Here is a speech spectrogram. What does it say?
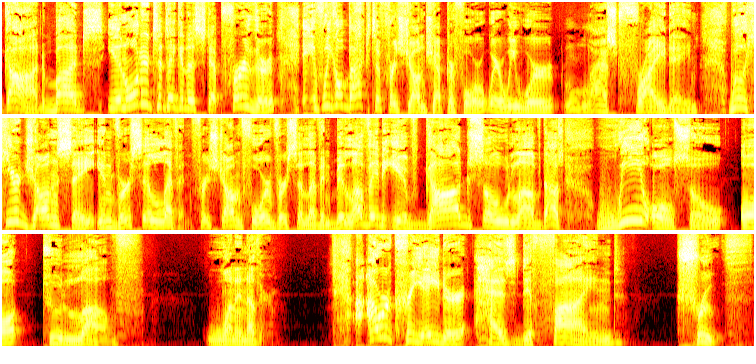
God. But in order to take it a step further, if we go back to 1 John chapter 4, where we were last Friday, we'll hear John say in verse 11, 1 John 4 verse 11, Beloved, if God so loved us, we also ought to love one another. Our creator has defined truth.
